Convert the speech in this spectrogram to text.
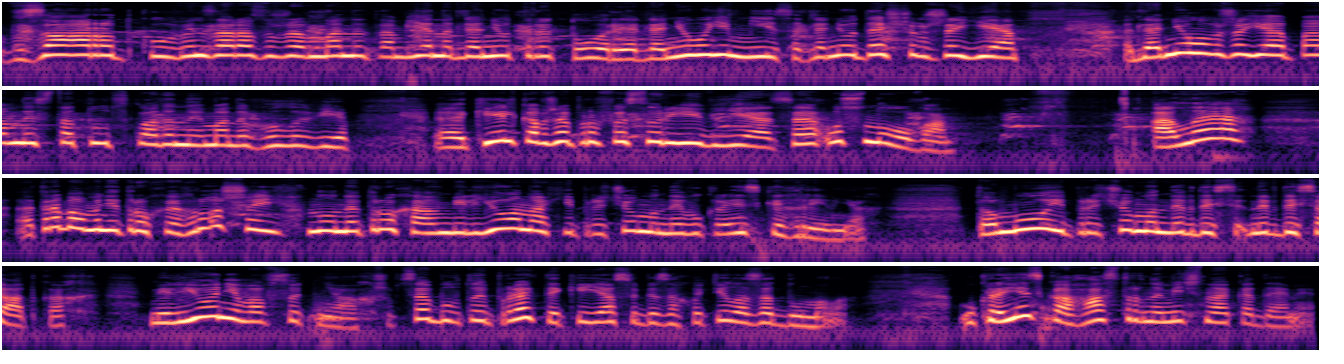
в зародку. Він зараз уже в мене там є для нього територія, для нього є місце, для нього дещо вже є. Для нього вже є певний статут складений в мене в голові. Е, Кілька вже професорів є. Це основа. Але Треба мені трохи грошей, ну не трохи, а в мільйонах, і причому не в українських гривнях. Тому і причому не в, не в десятках мільйонів, а в сотнях, щоб це був той проект, який я собі захотіла, задумала. Українська гастрономічна академія.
